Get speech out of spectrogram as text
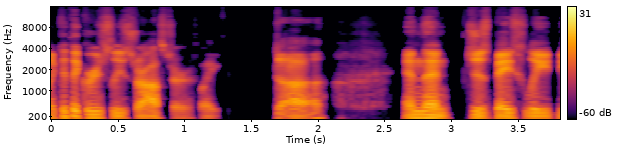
look at the Grizzlies roster, like duh. And then just basically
